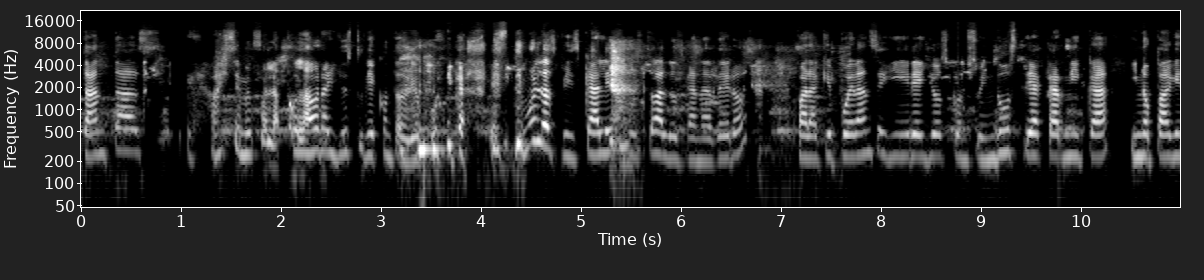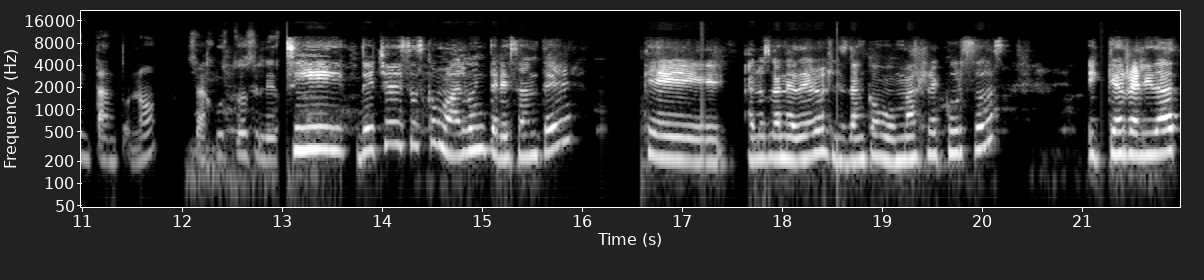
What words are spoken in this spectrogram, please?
tantas, ay, se me fue la palabra y yo estudié contaduría pública, estímulos fiscales justo a los ganaderos para que puedan seguir ellos con su industria cárnica y no paguen tanto, ¿no? O sea, justo se les... Sí, de hecho eso es como algo interesante que a los ganaderos les dan como más recursos y que en realidad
